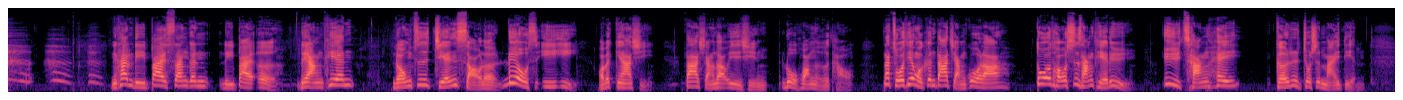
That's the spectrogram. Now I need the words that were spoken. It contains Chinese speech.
你看礼拜三跟礼拜二两天融资减少了六十一亿，我被惊死。大家想到疫情落荒而逃。那昨天我跟大家讲过啦，多头市场铁律遇长黑，隔日就是买点。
